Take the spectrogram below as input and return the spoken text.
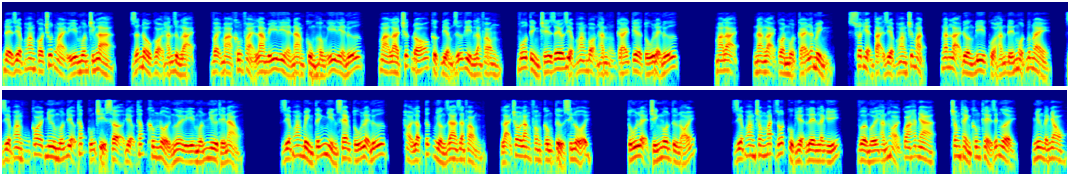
Để diệp hoang có chút ngoại ý muốn chính là, dẫn đầu gọi hắn dừng lại, vậy mà không phải lam y hiền nam cùng hồng y hiền nữ, mà là trước đó cực điểm giữ gìn lăng phong, vô tình chế rêu diệp hoang bọn hắn cái kia tú lệ nữ. Mà lại, nàng lại còn một cái là mình, xuất hiện tại diệp hoang trước mặt, ngăn lại đường đi của hắn đến một bước này, diệp hoang coi như muốn điệu thấp cũng chỉ sợ điệu thấp không nổi ngươi ý muốn như thế nào. Diệp hoang bình tĩnh nhìn xem tú lệ nữ, hỏi lập tức nhường ra gian phòng, lại cho lăng phong công tử xin lỗi tú lệ chính ngôn từ nói. Diệp hoang trong mắt rốt cục hiện lên lanh ý, vừa mới hắn hỏi qua hát nhà trong thành không thể giết người, nhưng đánh nhau,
